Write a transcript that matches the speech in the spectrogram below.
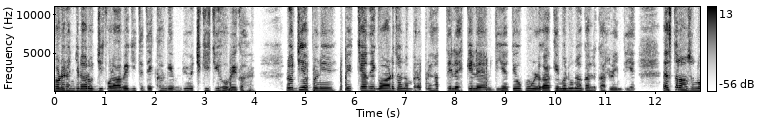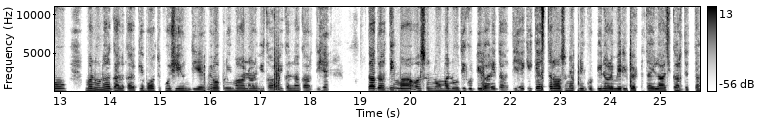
ਹੁਣ ਰੰਜਨਾ ਰੋਜੀ ਕੋਲ ਆਵੇਗੀ ਤੇ ਦੇਖਾਂਗੇ ਵੀਡੀਓ ਵਿੱਚ ਕੀ ਕੀ ਹੋਵੇਗਾ। ਰੋਜੀ ਆਪਣੇ ਪੇਕਿਆਂ ਦੇ ਗੁਆਂਢ ਦਾ ਨੰਬਰ ਆਪਣੇ ਹੱਥ ਤੇ ਲਿਖ ਕੇ ਲੈ ਆਉਂਦੀ ਹੈ ਤੇ ਉਹ ਫੋਨ ਲਗਾ ਕੇ ਮਨੂ ਨਾਲ ਗੱਲ ਕਰ ਲੈਂਦੀ ਹੈ। ਇਸ ਤਰ੍ਹਾਂ ਉਸ ਨੂੰ ਮਨੂ ਨਾਲ ਗੱਲ ਕਰਕੇ ਬਹੁਤ ਖੁਸ਼ੀ ਹੁੰਦੀ ਹੈ। ਫਿਰ ਉਹ ਆਪਣੀ ਮਾਂ ਨਾਲ ਵੀ ਕਾਫੀ ਗੱਲਾਂ ਕਰਦੀ ਹੈ। ਤਦ ਉਸ ਦੀ ਮਾਂ ਉਸ ਨੂੰ ਮਨੂ ਦੀ ਗੁੱਡੀ ਬਾਰੇ ਦੱਸਦੀ ਹੈ ਕਿ ਕਿਸ ਤਰ੍ਹਾਂ ਉਸਨੇ ਆਪਣੀ ਗੁੱਡੀ ਨਾਲ ਮੇਰੀ ਪਿੱਠ ਦਾ ਇਲਾਜ ਕਰ ਦਿੱਤਾ।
